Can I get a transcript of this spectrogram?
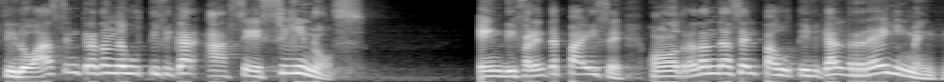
Si lo hacen tratando de justificar asesinos en diferentes países, cuando tratan de hacer para justificar el régimen,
